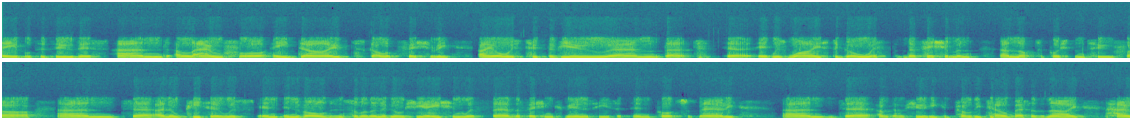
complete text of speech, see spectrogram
able to do this and allow for a dived scallop fishery. I always took the view um, that uh, it was wise to go with the fishermen and not to push them too far. And uh, I know Peter was in, involved in some of the negotiation with uh, the fishing communities in Port St Mary and uh, I'm, I'm, sure he could probably tell better than I how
